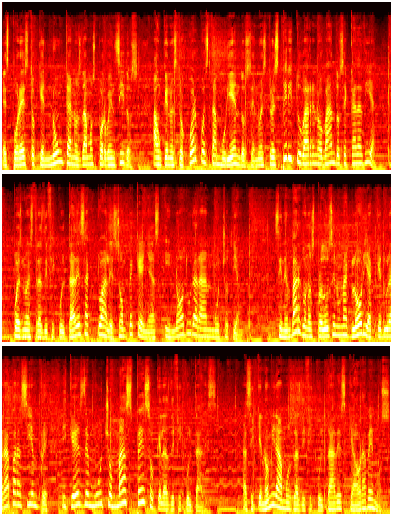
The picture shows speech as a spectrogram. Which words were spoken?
Es por esto que nunca nos damos por vencidos. Aunque nuestro cuerpo está muriéndose, nuestro espíritu va renovándose cada día, pues nuestras dificultades actuales son pequeñas y no durarán mucho tiempo. sin embargo nos producen una gloria que durará para siempre y que es de mucho más peso que las dificultades. Así que no miramos las dificultades que ahora vemos,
